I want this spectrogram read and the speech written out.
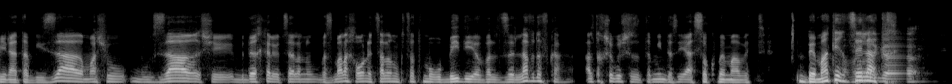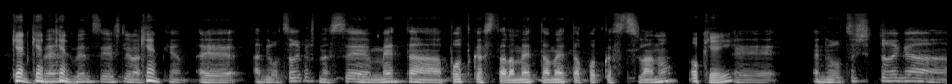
פינת הביזאר, משהו מוזר שבדרך כלל יוצא לנו, בזמן האחרון יצא לנו קצת מורבידי, אבל זה לאו דווקא, אל תחשבו שזה תמיד יעסוק במוות. במה תרצה לה... כן, כן, כן. בנצי, יש לי משהו, כן. כן. Uh, אני רוצה רגע שנעשה מטה פודקאסט על המטה מטה פודקאסט שלנו. אוקיי. Okay. Uh, אני רוצה שרגע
